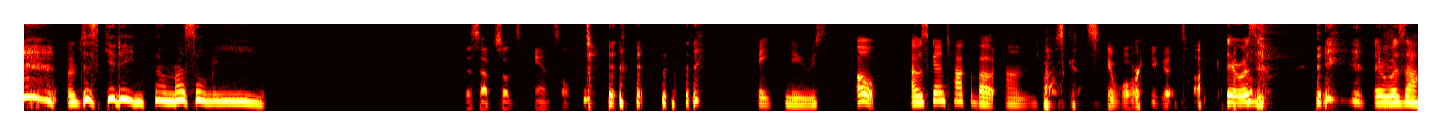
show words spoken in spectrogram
I'm just kidding. Thumb wrestle me. This episode's canceled. Fake news. Oh, I was going to talk about um. I was gonna say, what were you gonna talk? There about? was there was a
